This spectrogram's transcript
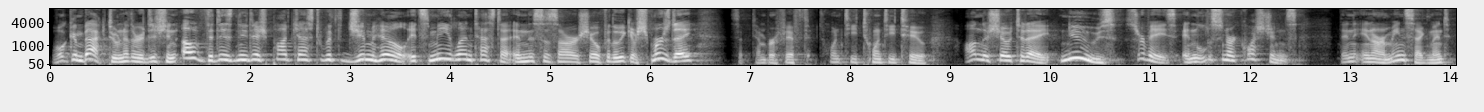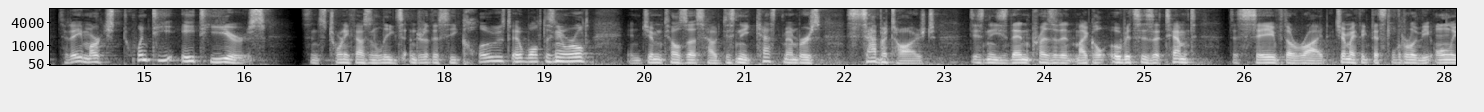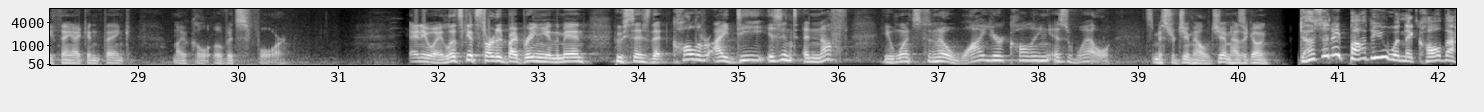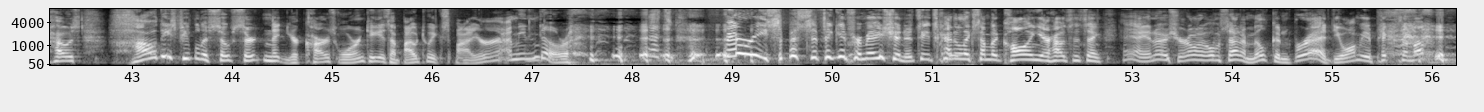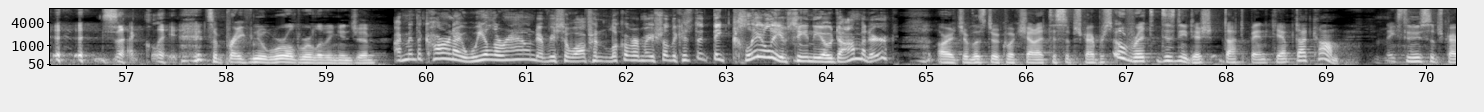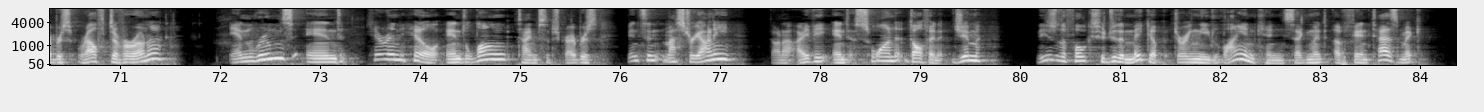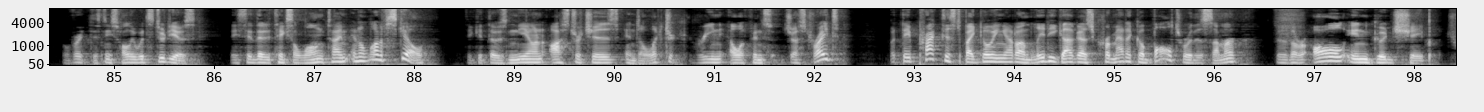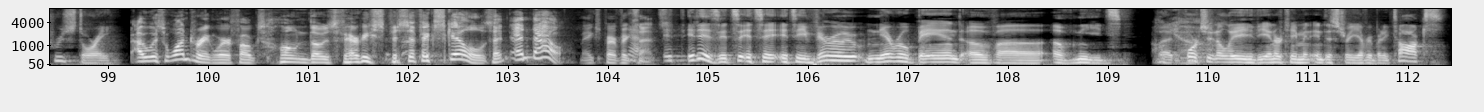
Welcome back to another edition of the Disney Dish Podcast with Jim Hill. It's me, Len Testa, and this is our show for the week of Schmurz Day, September 5th, 2022. On the show today, news, surveys, and listener questions. Then in our main segment, today marks 28 years since 20,000 Leagues Under the Sea closed at Walt Disney World, and Jim tells us how Disney cast members sabotaged Disney's then president Michael Ovitz's attempt to save the ride. Jim, I think that's literally the only thing I can thank Michael Ovitz for. Anyway, let's get started by bringing in the man who says that caller ID isn't enough. He wants to know why you're calling as well. It's Mr. Jim Hill. Jim, how's it going? Doesn't it bother you when they call the house how these people are so certain that your car's warranty is about to expire? I mean, no, right? that's very specific information. It's it's kind of like someone calling your house and saying, "Hey, I noticed you're almost out of milk and bread. Do you want me to pick some up?" exactly. It's a brave new world we're living in, Jim. I'm in the car and I wheel around every so often, look over my shoulder because they clearly have seen the odometer. All right, Jim. Let's do a quick shout out to subscribers over at DisneyDish.bandcamp.com. Thanks to new subscribers Ralph DeVerona, N Rooms, and Karen Hill, and longtime subscribers Vincent Mastriani, Donna Ivy, and Swan Dolphin. Jim, these are the folks who do the makeup during the Lion King segment of Fantasmic over at Disney's Hollywood Studios. They say that it takes a long time and a lot of skill to get those neon ostriches and electric green elephants just right, but they practiced by going out on Lady Gaga's Chromatica Ball tour this summer so they're all in good shape. True story. I was wondering where folks honed those very specific skills, and, and now makes perfect yeah, sense. It, it is. It's it's a it's a very narrow band of uh, of needs. Oh, but yeah. fortunately, the entertainment industry, everybody talks,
